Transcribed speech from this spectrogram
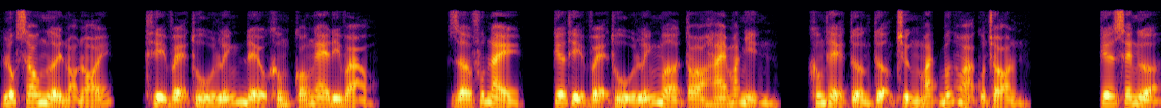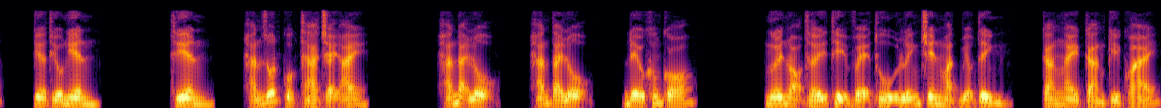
Lúc sau người nọ nói, thị vệ thủ lĩnh đều không có nghe đi vào. Giờ phút này, kia thị vệ thủ lĩnh mở to hai mắt nhìn, không thể tưởng tượng chừng mắt bức họa của tròn. Kia xe ngựa, kia thiếu niên. Thiên, hắn rốt cuộc thả chạy ai? Hắn đại lộ, hắn tài lộ, đều không có. Người nọ thấy thị vệ thủ lĩnh trên mặt biểu tình, càng ngày càng kỳ quái,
